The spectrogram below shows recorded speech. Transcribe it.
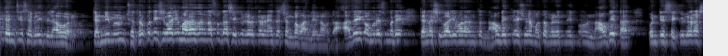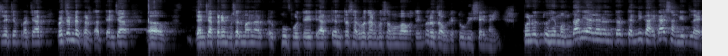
त्यांची सगळी पिलावळ त्यांनी मिळून छत्रपती शिवाजी महाराजांना सुद्धा सेक्युलर करण्याचा चंग बांधलेला होता. आजही काँग्रेसमध्ये त्यांना शिवाजी महाराजांचं नाव घेतल्याशिवाय मतं मिळत नाहीत म्हणून नाव घेतात पण ते सेक्युलर असल्याचे प्रचार प्रचंड करतात. त्यांच्या त्यांच्याकडे मुसलमान खूप होते ते अत्यंत सर्वधर्म समभाव होते. बरं जाऊ दे तो विषय नाही. परंतु हे ममदानी आल्यानंतर त्यांनी काय काय सांगितलंय?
